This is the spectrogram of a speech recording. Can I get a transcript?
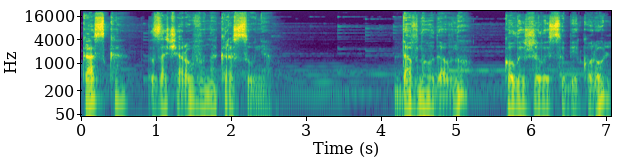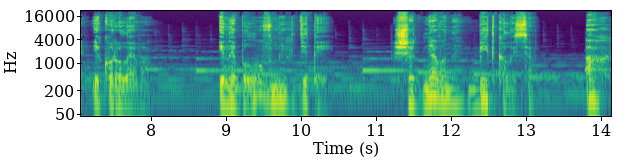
Казка Зачарована красуня. Давно-давно, коли жили собі король і королева, і не було в них дітей. Щодня вони бідкалися. Ах,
